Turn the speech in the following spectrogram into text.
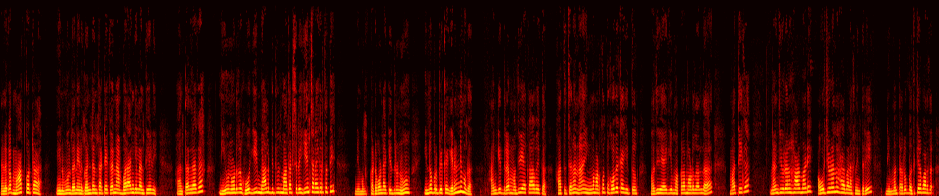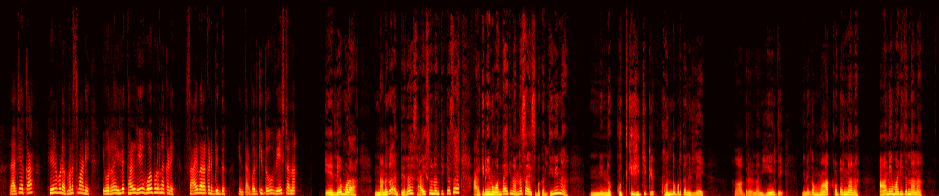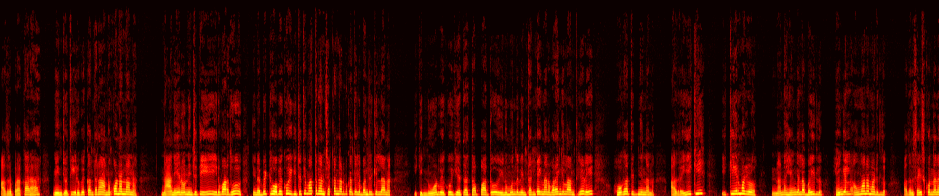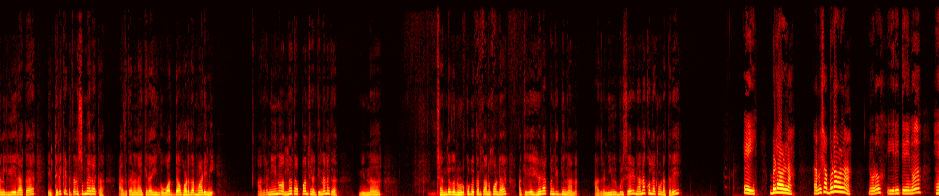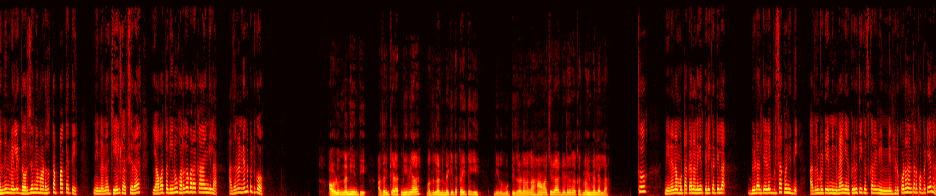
ನನಗೆ ಮಾತು ಕೊಟ್ಟ. ಇನ್ನು ಮುಂದೆ ನಿನ್ನ ಗಂಡನ ತಟ್ಟೆಗೆ ನಾ ಬರಂಗಿಲ್ಲ ಅಂತೇಳಿ. ಅಂತದ್ರಾಗ ನೀವು ನೋಡಿದ್ರೆ ಹೋಗಿ ಮ್ಯಾಲೆ ಬಿದ್ದು ಬಿದ್ದು ಮಾತಾಡ್ಸಿರ ಏನು ಚೆನ್ನಾಗಿರ್ತತಿ? ನಿಮಗೆ ಕಟ್ಕೊಂಡಾಕಿದ್ರು ಇನ್ನೊಬ್ರು ಬೇಕಾಗ್ಯಾರ ನಿಮಗೆ? ಹಂಗಿದ್ರೆ ಮದುವೆ ಯಾಕೆ ಆಗ್ಬೇಕಾ? ಹತ್ತು ಜನನ ಹಿಂಗೆ ಮಾಡ್ಕೊತ ಹೋಗ್ಬೇಕಾಗಿತ್ತು. ಮದುವೆಯಾಗಿ ಮಕ್ಕಳ ಮಾಡೋದಲ್ಲ ಮತ್ತೀಗ ನನ್ನ ಜೀವನ ಹಾಳು ಮಾಡಿ ಅವ್ರ ಜೀವನ ಹಾಳು ಮಾಡಕ್ಕೆ ನಿಂತರಿ. ನಿಮ್ಮಂಥವ್ರು ಬದುಕಿರಬಾರ್ದು ರಾಜಿ ಅಕ್ಕ, ಹೇಳ್ಬಿಡ, ಮನಸ್ಸು ಮಾಡಿ. ಇವ್ರನ್ನ ಇಲ್ಲೇ ತಳ್ಳಿ ಹೋಗ್ಬಿಡೋಣ ಕಡೆ. ಸಾಯ್ಬಾರ ಕಡೆ ಬಿದ್ದು. ಇಂಥವ್ರು ಬದುಕಿದ್ದು ವೇಸ್ಟ್ ಅನ್ನ. ಏನ್ಲೇ ಮೊಳ, ನನಗ ಅಂತೀರ? ಸಾಯಿಸೋನಂತ ಕೆಲಸ? ಆಕೆ ನೀನು ಒಂದಾಗಿ ನನ್ನ ಸಾಯಿಸ್ಬೇಕಂತಿ ನೀನು? ನಿನ್ನ ಕುತ್ಕಿ ಹಿಚ್ಚಿಕೆ ಕೊಂದು ಬಿಡ್ತಾನೆ ಇಲ್ಲೇ. ಆದ್ರೆ ನನ್ನ ಹೆಂಡತಿ, ನಿನಗೆ ಮಾತು ಕೊಟ್ಟೆ ನಾನು. ಆನೆ ಮಾಡಿದ್ದೀನಿ ನಾನು. ಅದ್ರ ಪ್ರಕಾರ ನಿನ್ನ ಜೊತೆ ಇರ್ಬೇಕಂತ ಅನ್ಕೊಂಡ ನಾನು. ನಾನೇನು ನಿನ್ನ ಜೊತೆ ಇರಬಾರ್ದು, ನಿನ್ನ ಬಿಟ್ಟು ಹೋಗ್ಬೇಕು ಈಗ ಜೊತೆ ಮಾತ್ರ ನಾನು ಚಕ್ಕಂದ ಆಡ್ಬೇಕಂತ ಇಲ್ಲಿ ಬಂದಿರ್ಕಿಲ್ಲ ನಾನು ಈಗ ನೋಡಬೇಕು ಈಗ ತಪ್ಪಾತು, ಇನ್ನು ಮುಂದೆ ನಿನ್ನ ತಂಟೆಗೆ ನಾನು ಬರಂಗಿಲ್ಲ ಅಂತ ಹೇಳಿ ಹೋಗತ್ತಿದ್ನಿ ನಾನು. ಆದರೆ ಈಕಿ ಈಕಿ ಏನು ಮಾಡಿಳು? ನನ್ನ ಹೆಂಗೆಲ್ಲ ಬೈದ್ಲು, ಹೆಂಗೆಲ್ಲ ಅವಮಾನ ಮಾಡಿದ್ಲು. ಅದನ್ನು ಸಹಿಸ್ಕೊಂಡ ನನಗೆ ಇಲ್ಲಿ ಇರಾಕ ಇನ್ನು ತಲೆ ಕೆಟ್ಟತನ ಸುಮ್ಮನೆ ಇರಾಕ. ಅದಕ್ಕೆ ನಾನು ಆಕಿರ ಹಿಂಗೆ ಒದ್ದ ಹೊಡೆದ ಮಾಡೀನಿ. ಆದ್ರೆ ನೀನು ಅದನ್ನ ತಪ್ಪ ಅಂತ ಹೇಳ್ತೀನಿ ನನಗೆ. ನಿನ್ನ ಚಂದಾಗ ನೋಡ್ಕೋಬೇಕಂತ ಅನ್ಕೊಂಡೆ ಆಕೆಗೆ ಹೇಳಕ್ ಬಂದಿದ್ದೀನಿ ನಾನು. ಆದ್ರೆ ನೀವಿಬ್ರು ಸೇರಿ ನನ್ನ ಕೊಲ್ಲಕ್ ಮಾಡತ್ತೀರಿ ಏಯ್ ಬಿಡವಳ್ನ ರಮೇಶ ಬಿಡವಳ್ನ ನೋಡು ಈ ರೀತಿ ನೀನು ಹೆಣ್ಣಿನ ಮೇಲೆ ದೌರ್ಜನ್ಯ ಮಾಡೋದು ತಪ್ಪಾಕತಿ. ನಿನ್ನನ್ನು ಜೈಲ್ಗೆ ಹಾಕ್ಸಿರ ಯಾವತ್ತೂ ನೀನು ಹೊರಗೆ ಬರಕ ಬರೋಕ್ಕಾಗಂಗಿಲ್ಲ ಅದನ್ನ ನೆನಪಿಟ್ಕೋ. ಅವಳು ನನ್ನ ಹೆಂಡತಿ. ಅದನ್ನ ಕೇಳಕ್ ನೀನು ಯಾರ? ಮೊದಲು ನನ್ನ ಮೇಕಿಂತ ಕೈ ತೆಗಿ. ನೀನು ಮುಟ್ಟಿದ್ರೆ ನನಗೆ ಹಾವ ಚೀಳ ಅಡ್ಡಿಡ್ದಂಗೆ ಮೈ ಮೇಲೆಲ್ಲ. ಥೂ ನೀನನ್ನ ಮುಟ್ಟಕ ನನಗೆ ತಲೆ ಕಟ್ಟಿಲ್ಲ. ಬಿಡ ಅಂತೇಳಿ ಬಿಡ್ಸಕ್ಕೆ ಬಂದಿದ್ದಿ. ಅದನ್ನ ಬಿಟ್ಟು ನಿನ್ನ ಮ್ಯಾಗ ಪ್ರೀತಿಗೋಸ್ಕರ ನೀನು ನೀನು ಹಿಡ್ಕೊಡೋ ಅಂತ ಅನ್ಕೋಬಿಟ್ಟೇನು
